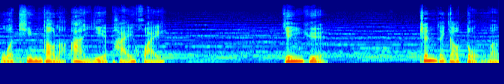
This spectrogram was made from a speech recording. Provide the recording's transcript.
我听到了暗夜徘徊。音乐真的要懂吗？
